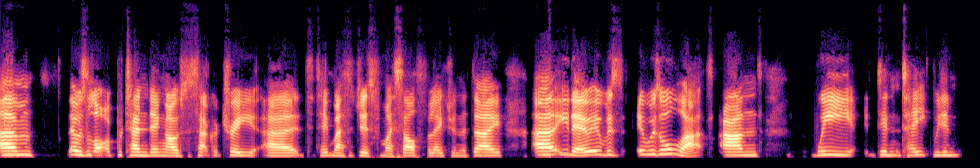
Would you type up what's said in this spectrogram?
Um, there was a lot of pretending I was the secretary uh, to take messages for myself for later in the day. Uh, you know, it was it was all that, and we didn't take we didn't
